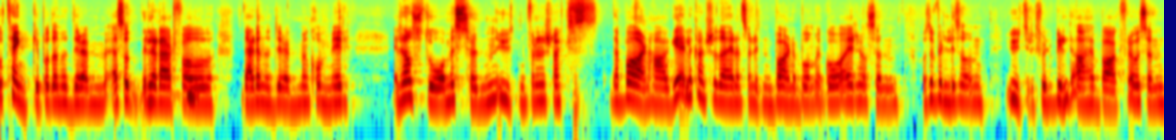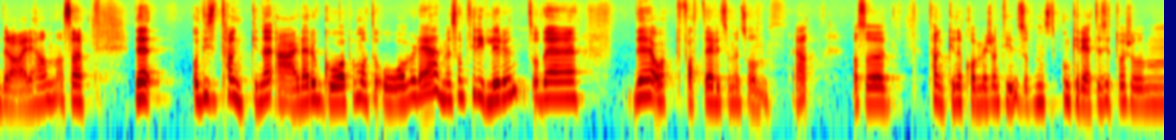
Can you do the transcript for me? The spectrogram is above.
Og tenker på denne drømmen altså, Eller det er i hvert fall der denne drømmen kommer. Eller han står med sønnen utenfor en slags Det er barnehage, eller kanskje det er en sånn liten barnebondegård, og sønnen Og så veldig sånn uttrykksfullt bilde av bakfra, hvor sønnen drar i han. Altså, det, og disse tankene er der og går på en måte over det, mens han triller rundt. Og det, det oppfatter jeg litt som en sånn ja, altså Tankene kommer samtidig som den konkrete situasjonen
